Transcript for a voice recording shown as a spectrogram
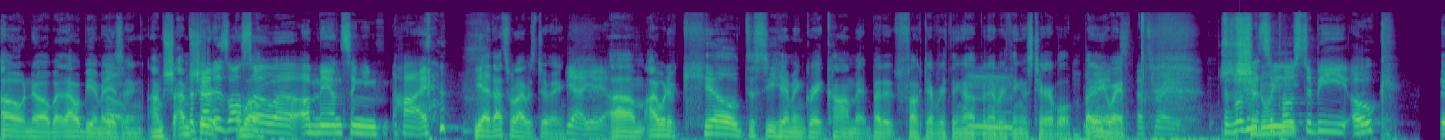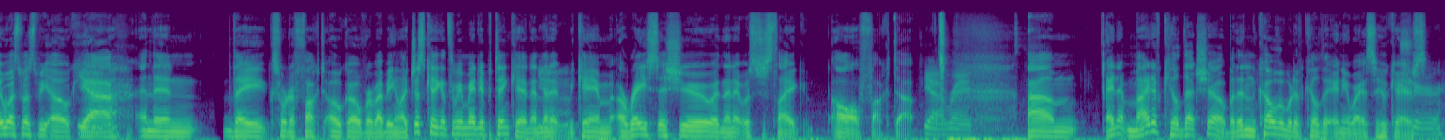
Oh no, but that would be amazing. I'm, sh- I'm But sure. that is well, also a, a man singing high. yeah, that's what I was doing. yeah, yeah, yeah. Um, I would have killed to see him in Great Comet, but it fucked everything up, and everything is terrible. But Right, anyway, that's right. 'Cause wasn't it we- supposed to be Oak? it was supposed to be Oak, yeah. Yeah. and then they sort of fucked Oak over by being like, "Just kidding, it's gonna be Mandy Patinkin," and then it became a race issue, and then it was just like all fucked up. Yeah, right. Um, and it might have killed that show, but then COVID would have killed it anyway. So who cares? Sure.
